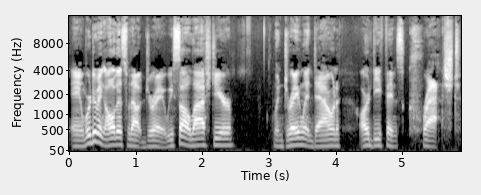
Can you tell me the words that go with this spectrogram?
And we're doing all this without Dre. We saw last year when Dre went down, our defense crashed.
